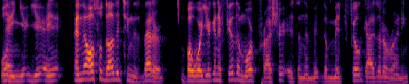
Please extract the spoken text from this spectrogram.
Well, and you, you and also the other team is better but where you're going to feel the more pressure is in the the midfield guys that are running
